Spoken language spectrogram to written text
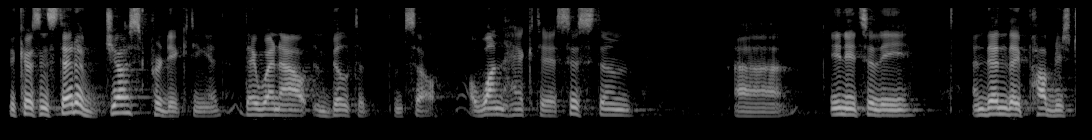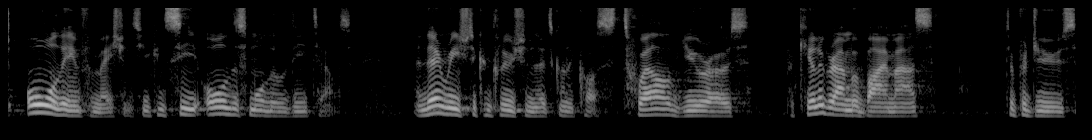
because instead of just predicting it, they went out and built it themselves. A one hectare system uh, in Italy, and then they published all the information. So you can see all the small little details. And they reached a conclusion that it's going to cost 12 euros per kilogram of biomass to produce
